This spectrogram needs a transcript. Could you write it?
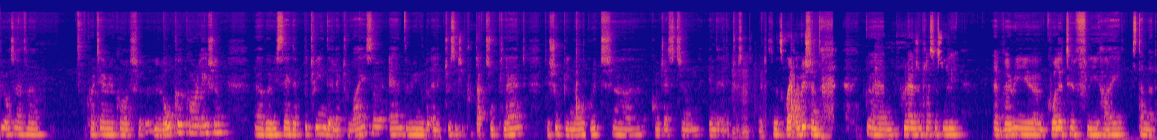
we also have a criteria called local correlation, uh, where we say that between the electrolyzer and the renewable electricity production plant, there should be no grid uh, congestion in the electricity mm-hmm. grid. So it's quite ambitious. um, Green Hydrogen Plus is really a very uh, qualitatively high standard.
